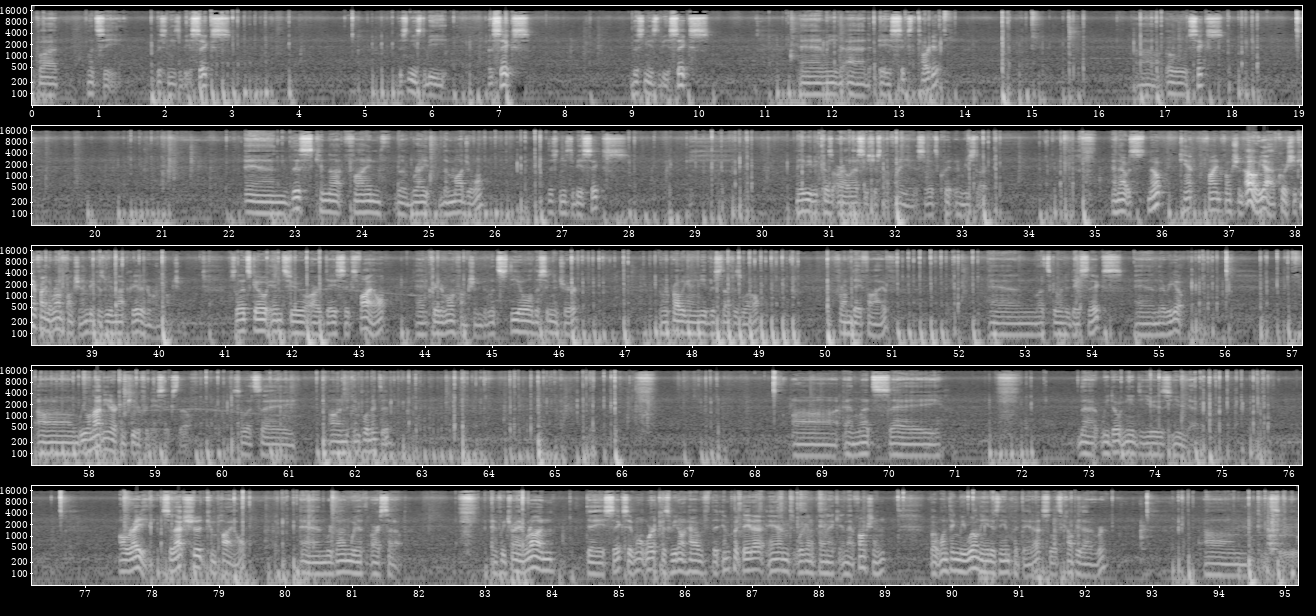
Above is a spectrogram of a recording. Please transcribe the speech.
But let's see. This needs to be a 6. This needs to be a 6. This needs to be a 6. And we need to add a sixth target. Uh, 06. and this cannot find the right the module this needs to be a 6 maybe because RLS is just not finding it so let's quit and restart and that was nope can't find function oh yeah of course you can't find the run function because we have not created a run function so let's go into our day 6 file and create a run function but let's steal the signature and we're probably going to need this stuff as well from day 5 and let's go into day six, and there we go. Um, we will not need our computer for day six, though. So let's say unimplemented. Uh, and let's say that we don't need to use you yet. Alrighty, so that should compile, and we're done with our setup. And if we try and run day six, it won't work because we don't have the input data and we're going to panic in that function. But one thing we will need is the input data, so let's copy that over. Um, let's see.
